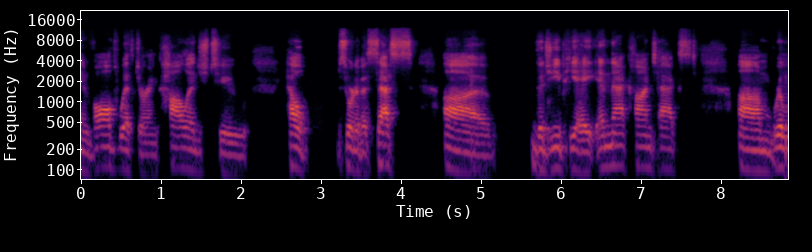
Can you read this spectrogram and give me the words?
involved with during college to help sort of assess uh, the GPA in that context. Um, we're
